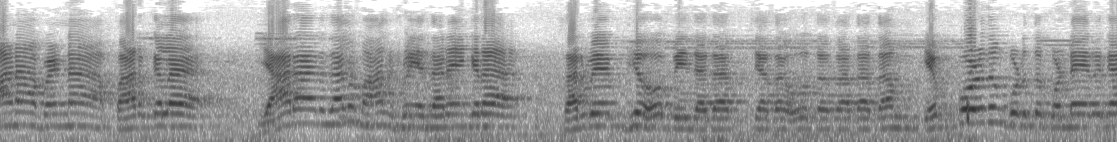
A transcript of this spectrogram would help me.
ஆனா பெண்ணா பார்க்கல. யாரா இருந்தாலும் மகாலட்சுமியை தரேங்கிற சர்வேபியோ சததம் எப்பொழுதும் கொடுத்து கொண்டே இருக்க.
